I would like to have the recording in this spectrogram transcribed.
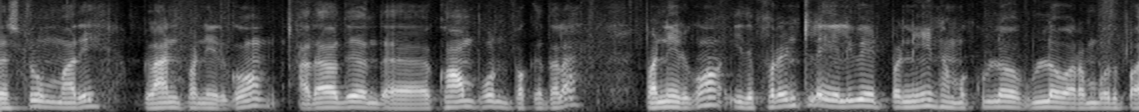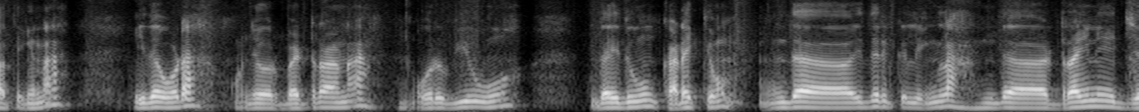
ரெஸ்ட் ரூம் மாதிரி பிளான் பண்ணியிருக்கோம். அதாவது அந்த காம்பவுண்ட் பக்கத்தில் பண்ணியிருக்கோம். இது ஃப்ரண்ட்டில் எலிவேட் பண்ணி நமக்குள்ளே உள்ளே வரும்போது பார்த்திங்கன்னா இதோட கொஞ்சம் ஒரு பெட்டரான ஒரு வியூவும் இந்த இதுவும் கிடைக்கும். இந்த இது இருக்குது இல்லைங்களா? இந்த ட்ரைனேஜ்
